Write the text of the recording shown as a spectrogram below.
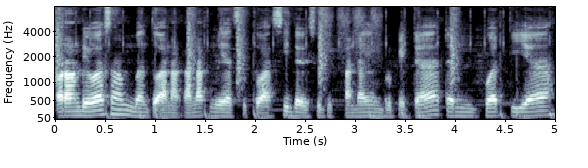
Orang dewasa membantu anak-anak melihat situasi dari sudut pandang yang berbeda dan membuat dia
